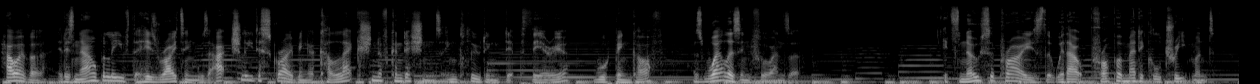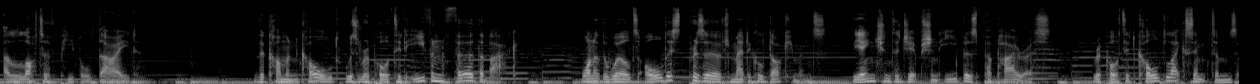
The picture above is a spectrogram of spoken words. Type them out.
However, it is now believed that his writing was actually describing a collection of conditions including diphtheria, whooping cough, as well as influenza. It's no surprise that without proper medical treatment, a lot of people died. The common cold was reported even further back. One of the world's oldest preserved medical documents, the ancient Egyptian Ebers Papyrus, reported cold-like symptoms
